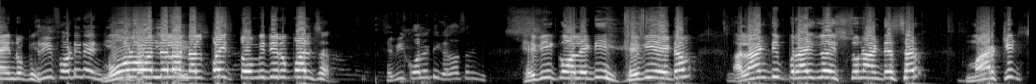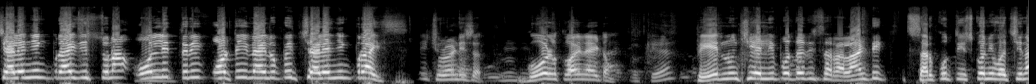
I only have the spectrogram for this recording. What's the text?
nine rupees three forty nine మూడు వందల నలభై తొమ్మిది రూపాయలు సార్ హెవీ క్వాలిటీ కదా sir heavy quality heavy item అలాంటి ప్రైస్లో ఇస్తున్నా అంటే సార్ మార్కెట్ ఛాలెంజింగ్ ప్రైస్ ఇస్తున్నా only three forty nine rupees challenging price చూడండి సార్ గోల్డ్ కాయిన్ ఐటమ్ పేరు నుంచి వెళ్ళిపోతుంది సార్ అలాంటి సరుకు తీసుకొని వచ్చిన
